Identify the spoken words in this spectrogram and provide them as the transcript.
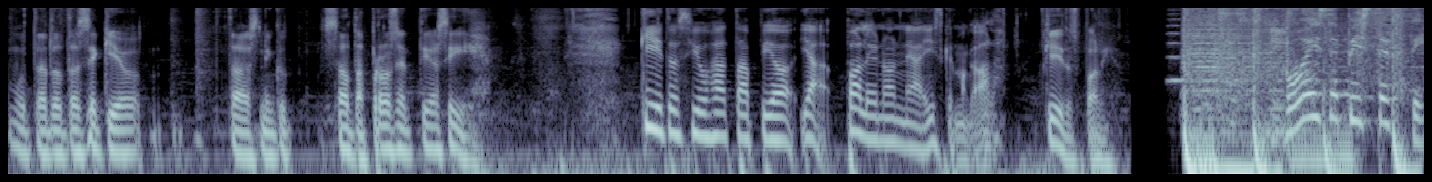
mutta tota, sekin on taas niin kuin 100 prosenttia siihen. Kiitos Juha Tapio ja paljon onnea Iskelmägaala. Kiitos paljon. Voise.fi.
